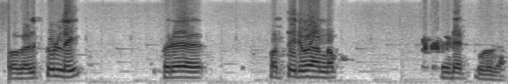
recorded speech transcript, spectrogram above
അപ്പൊ വെളുത്തുള്ളി ഒരു പത്ത് ഇരുപത് എണ്ണം ഇട്ട് കൊടുക്കാം.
